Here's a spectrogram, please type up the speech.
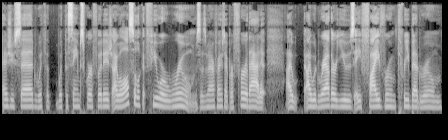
as you said, with the, with the same square footage. I will also look at fewer rooms. As a matter of fact, I prefer that. It, I I would rather use a five room, three bedroom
